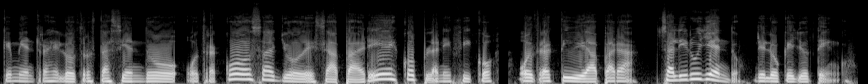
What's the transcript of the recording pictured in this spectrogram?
que mientras el otro está haciendo otra cosa, yo desaparezco, planifico otra actividad para salir huyendo de lo que yo tengo.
